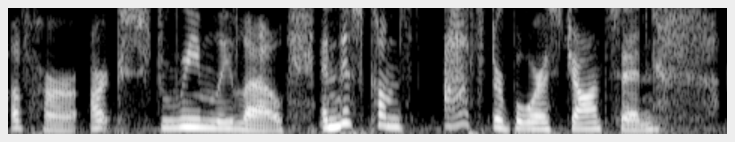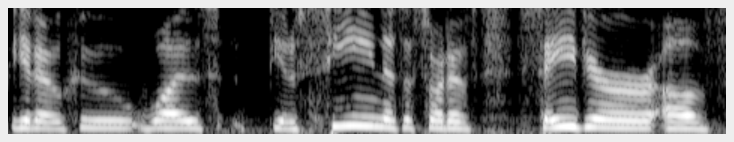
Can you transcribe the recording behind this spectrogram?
of her are extremely low. And this comes after Boris Johnson, you know, who was, you know, seen as a sort of savior of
